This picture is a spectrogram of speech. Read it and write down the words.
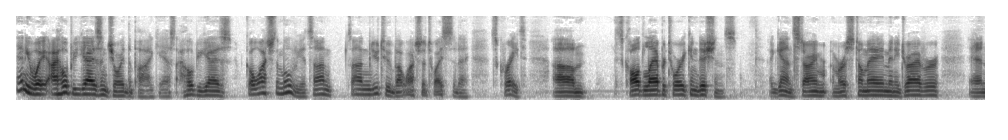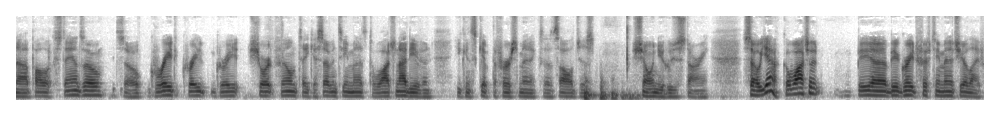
anyway, I hope you guys enjoyed the podcast. I hope you guys go watch the movie. It's on it's on YouTube. I watched it twice today. It's great. Um, it's called Laboratory Conditions. Again, starring Marisa Tomei, Minnie Driver, and uh, Paulo Costanzo. So great, great, great short film. Take you 17 minutes to watch. Not even. You can skip the first minute because it's all just showing you who's starring. So yeah, go watch it. Be a, be a great 15 minutes of your life.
